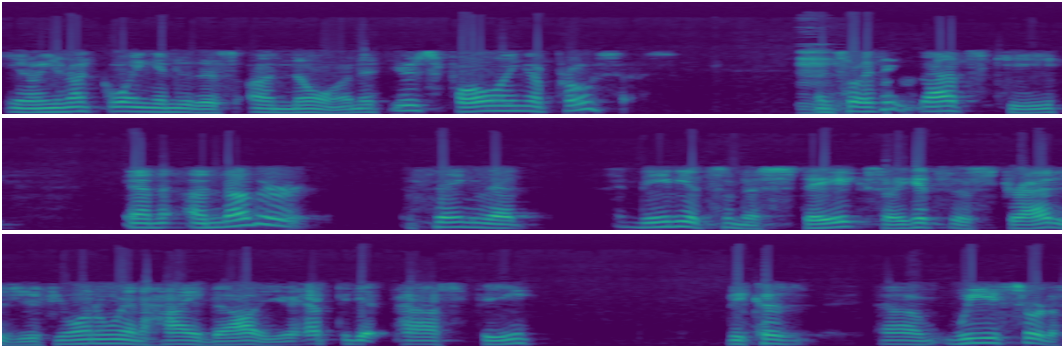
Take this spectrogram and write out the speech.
you know, you're not going into this unknown. If You're just following a process. Mm. And so I think that's key. And another thing that maybe it's a mistake, so I get to the strategy. If you want to win high value, you have to get past fee because uh, we sort of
